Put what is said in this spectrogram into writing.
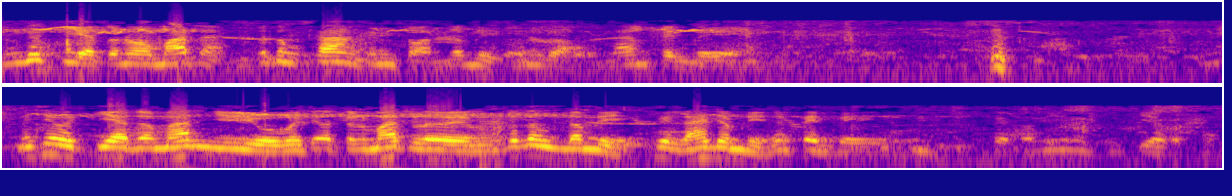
มันก็เกียร์อัตโนมัติอะมันก็ต้องสร้างขึ้นก่อนดำริขึ้นก่อนแล้วมันเป็นไปเองไม่ใช่ว่าเกียร์อัตโนมัติอยู่ๆมันจะอัตโนมัติเลย มันก็ต้องดำริขึ้นแล้วให้ดำรินั้นเป็นไปเองแต่ตอนนี้มันเป็นเกียร์กับผม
